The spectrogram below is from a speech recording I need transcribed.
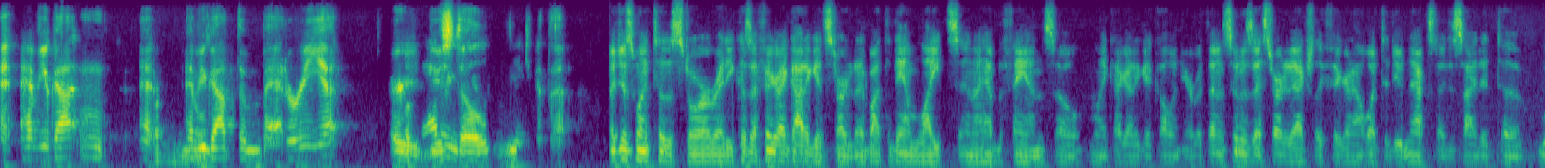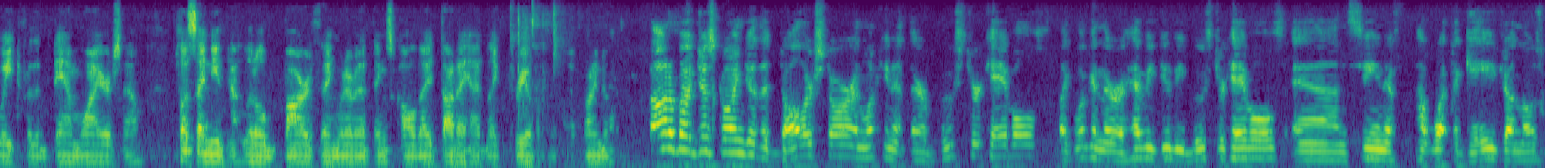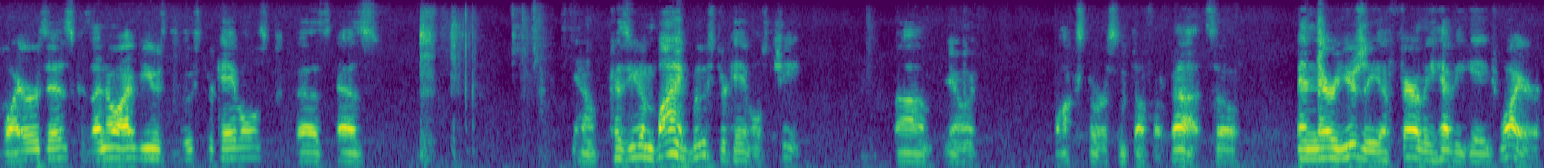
Ha- Have you gotten? ha- Have you got the battery yet, or The you still need to get that? I just went to the store already because I figured I got to get started. I bought the damn lights and I have the fan, so I'm like I got to get going here. But then as soon as I started actually figuring out what to do next, I decided to wait for the damn wires now. Plus, I need that little bar thing, whatever that thing's called. I thought I had like three of them. I find them. Thought about just going to the dollar store and looking at their booster cables, like looking at their heavy duty booster cables and seeing if what the gauge on those wires is, because I know I've used booster cables as as you know, because you can buy booster cables cheap, um, you know, at box stores and stuff like that. So, and they're usually a fairly heavy gauge wire.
